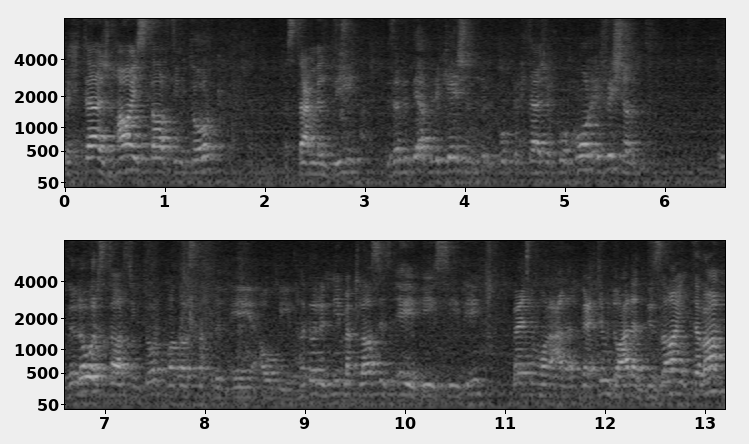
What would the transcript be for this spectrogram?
بيحتاج high starting torque استعمل D إذا بدي application بحتاج أكون more efficient with a lower starting torque بقدر أستخدم A أو B. وهدول ال NEMA classes A B C D بيعتمدوا على بيعتمدوا على ال design تبع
